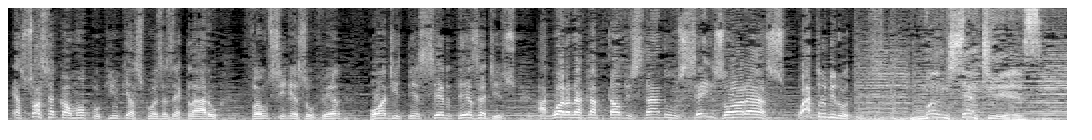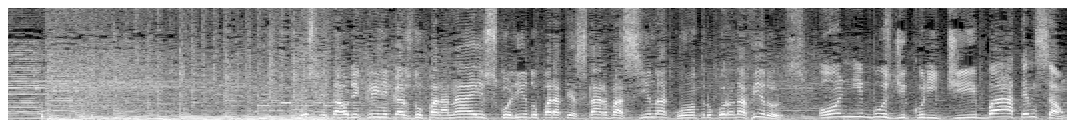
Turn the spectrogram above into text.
é só se acalmar um pouquinho que as coisas, é claro, vão se resolver, pode ter certeza disso. Agora na capital do estado, 6 horas, 4 minutos. Manchetes. Hospital de Clínicas do Paraná é escolhido para testar vacina contra o coronavírus. Ônibus de Curitiba, atenção,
